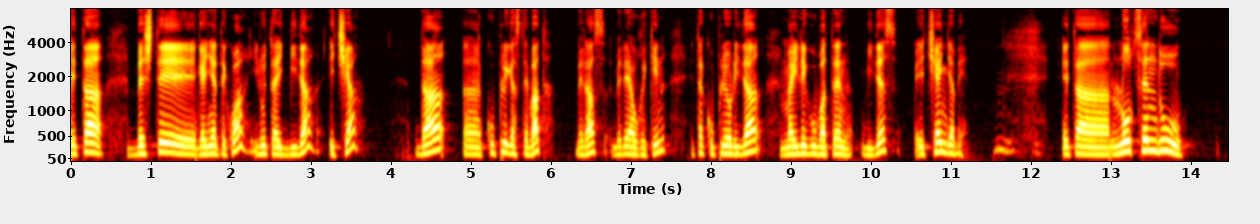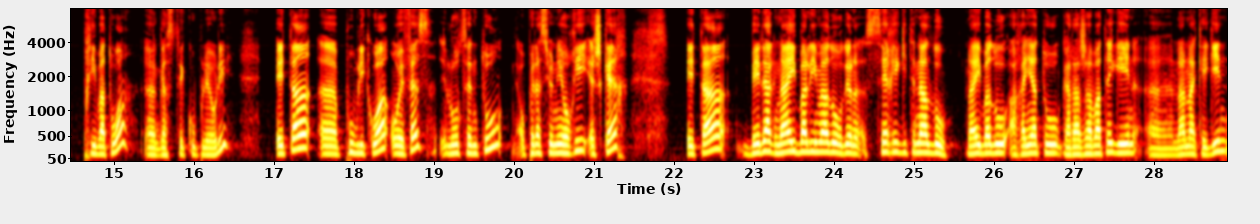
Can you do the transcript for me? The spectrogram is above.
Eta beste gainatekoa, iruetaik bida, etxea, da uh, kuple gazte bat, beraz, bere aurrekin, eta kuple hori da mailegu baten bidez, etxeain jabe. Eta lotzen du pribatua, uh, gazte kuple hori, eta uh, publikoa, OFS, lotzen du, operazione hori esker, eta berak nahi bali madu, zer egiten aldu, nahi badu againatu garaja bat egin, uh, lanak egin,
